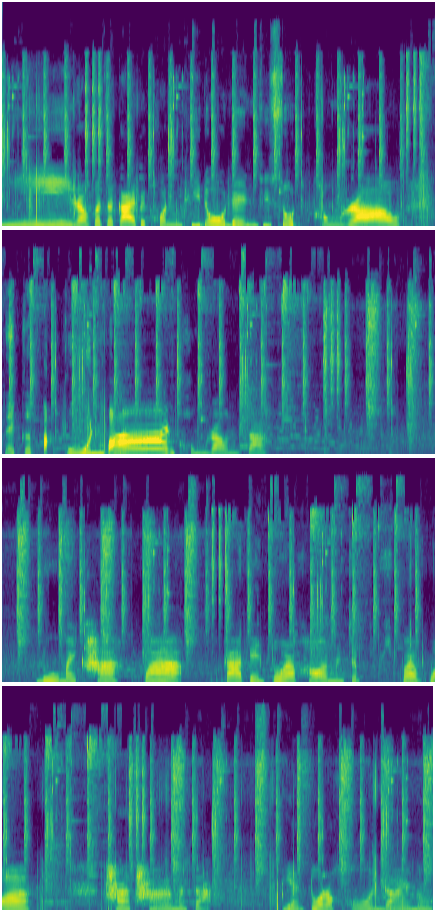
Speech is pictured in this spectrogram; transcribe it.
นี่เราก็จะกลายเป็นคนที่โดดเด่นที่สุดของเรา ในเกิดตระกูลบ้านของเราจ๊ะรู้ไหมคะ ว่าการเปลี่ยนตัวละครมันจะแบบว่าท่าทางมันจะเปลี่ยนตัวละครได้เนาะ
